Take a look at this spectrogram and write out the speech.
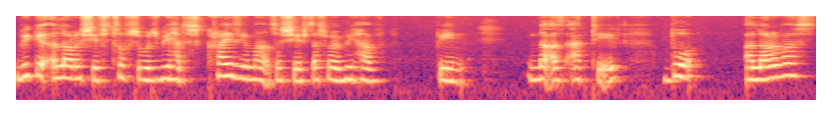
we get a lot of shifts, tough which we had crazy amounts of shifts. That's why we have been not as active, but a lot of us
